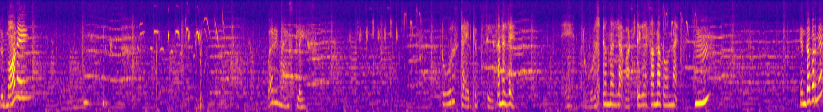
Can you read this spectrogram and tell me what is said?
Good morning. Very nice place. Tourist ആയിരിക്കും സീസൺ അല്ലേ? ഏ ടൂറിസ്റ്റ് ഒന്നല്ല വട്ടി കേസാന്നാ തോന്നേ എന്താ പറഞ്ഞേ?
